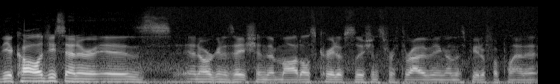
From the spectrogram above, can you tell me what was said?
The Ecology Center is an organization that models creative solutions for thriving on this beautiful planet.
